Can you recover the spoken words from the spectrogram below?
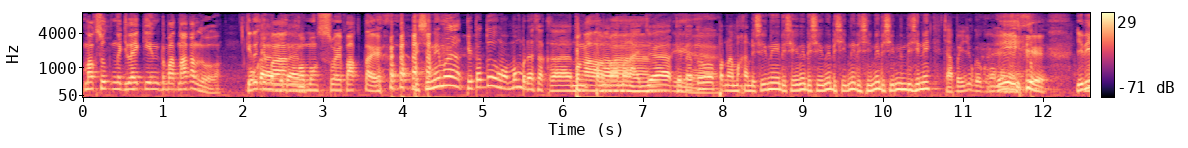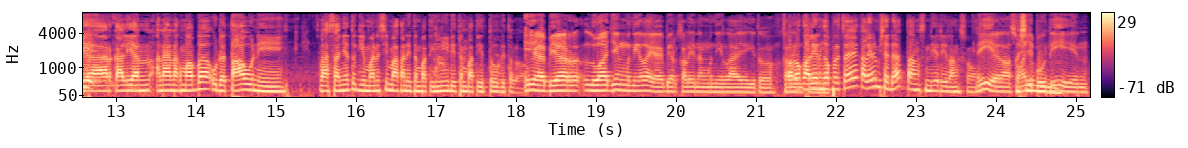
maksud ngejelekin tempat makan loh Kita Bukan, cuma bukan. ngomong sesuai fakta ya Di sini mah kita tuh ngomong berdasarkan Pengalaman, aja. Kita iya. tuh pernah makan di sini, di sini, di sini, di sini, di sini, di sini, di sini. Capek juga gua ngomong. Iya Jadi Biar kalian anak-anak maba udah tahu nih rasanya tuh gimana sih makan di tempat ini, di tempat itu gitu loh. Iya biar lu aja yang menilai ya Biar kalian yang menilai gitu Kalau kalian nggak percaya, kalian bisa datang sendiri langsung. Iya langsung Ke aja buktiin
